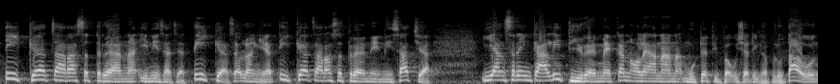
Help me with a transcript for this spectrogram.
tiga cara sederhana ini saja. Tiga, saya ulangi ya, tiga cara sederhana ini saja yang sering kali diremehkan oleh anak-anak muda di bawah usia 30 tahun,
